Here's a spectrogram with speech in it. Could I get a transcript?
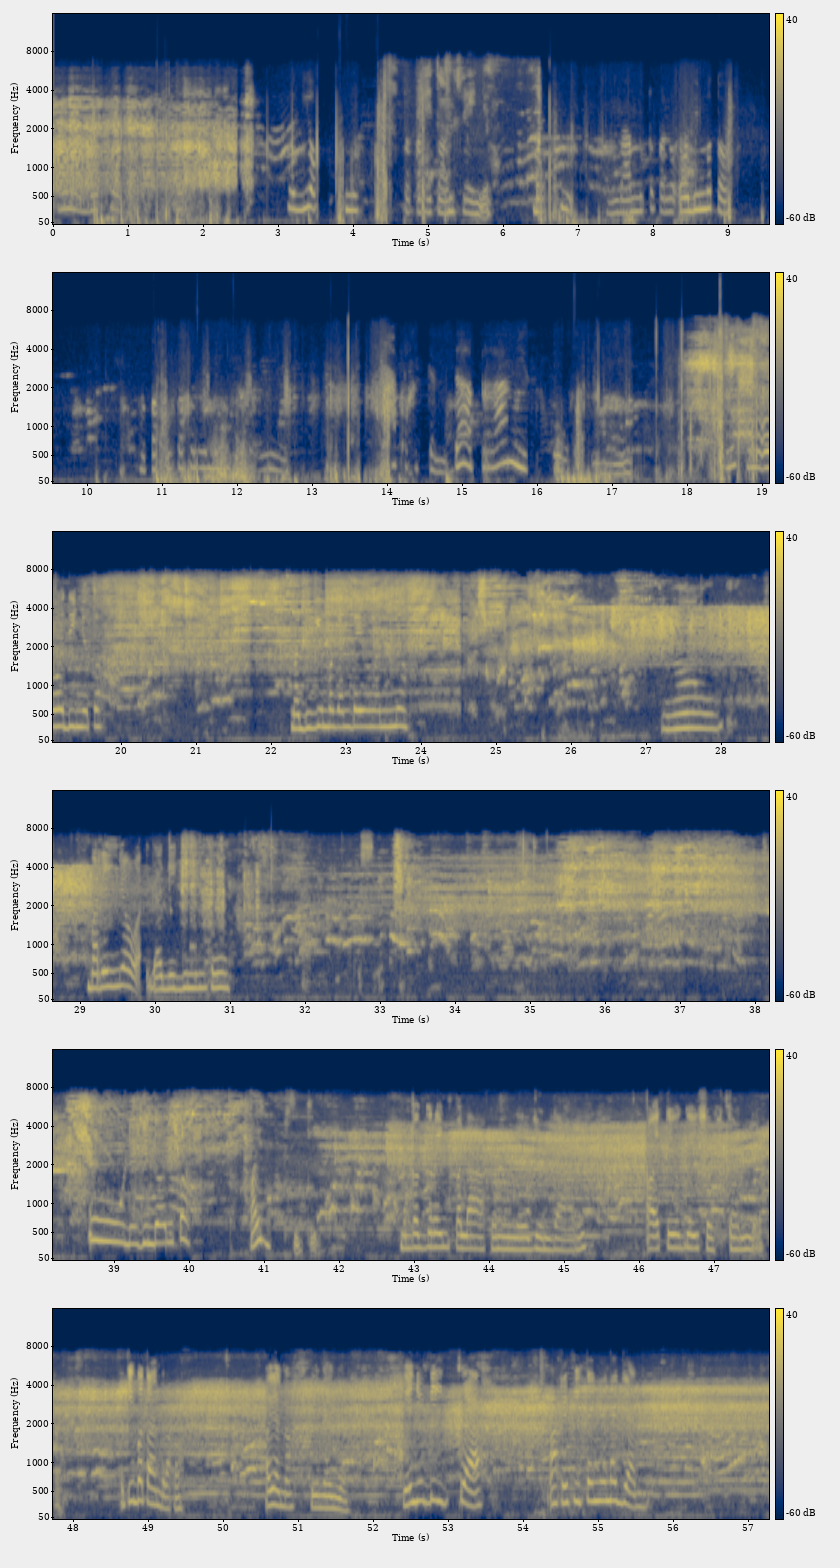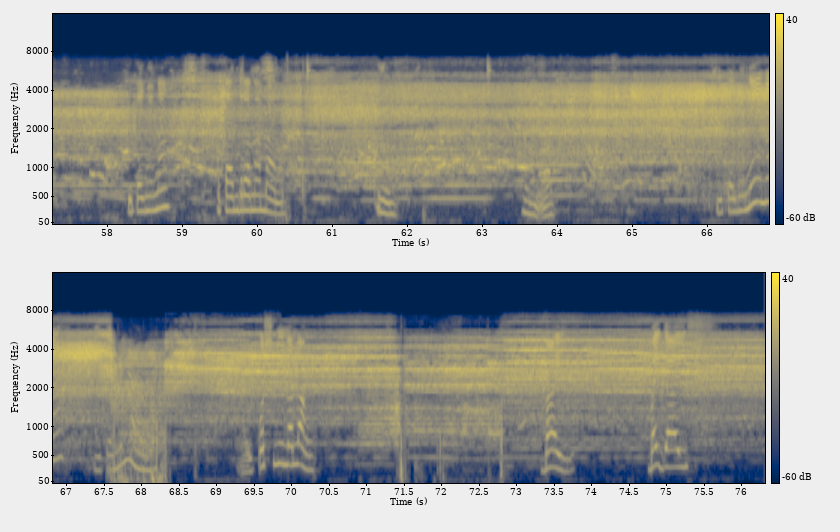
Ay, nag-nukes eh. Nag-nukes. Ano? Papakita ko sa inyo. Matthew. Tanda mo to. Panoodin mo to. Papakita ko sa inyo. Napakaganda. Promise ko. Please, panoodin nyo to. Magiging maganda yung ano nyo. Yung baril nyo. Gagigiling legend legendary pa. Five? Sige. Mag-grind pala ako ng legendary. Ah, ito yung guys of Tundra ko. Ito yung ba Tundra ko? Ayan na, tingnan nyo. Yan yung build ko ah. Makikita nyo na dyan. Kita nyo na? Sa Tundra naman. Hmm. Yan ah. Kita nyo na yan ah. Kita nyo yan. Ay, post nyo na lang. Bye. Bye guys.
